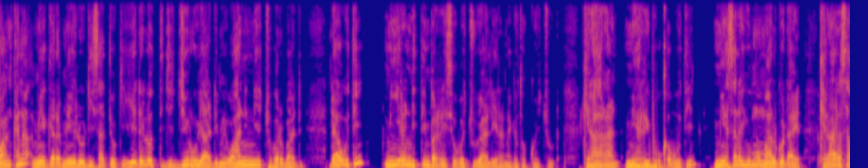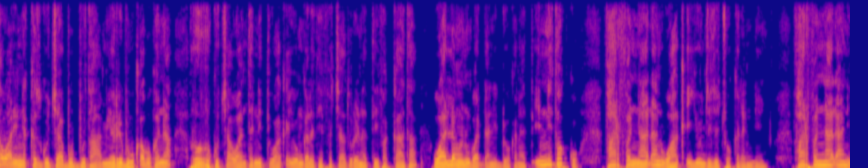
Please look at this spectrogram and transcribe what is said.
waan kana mee gara meeloodii isaatti yookiin yeedalootti jijjiiruu yaadime. Waan inni jechuu barbaade. Daawwiti miira inni ittiin barreessee hubachuu yaaleera naga tokko jechuudha. Kiraaraan mi'a ribuu qabuutiin. Mi'a sanayyuu immoo maal godhaa'edha. Kiraara isaa waan inni akkas gochaa bubbutaa ribuu qabu kana rurrukuchaa wanta inni itti waaqayyoon galateeffachaa ture natti fakkaata. Waan lama nu badhaan iddoo kanatti. Inni tokko faarfannaadhaan waaqayyoon jajachuu akka dandeenyu. Faarfannaadhaan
